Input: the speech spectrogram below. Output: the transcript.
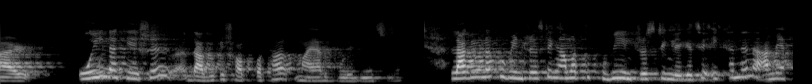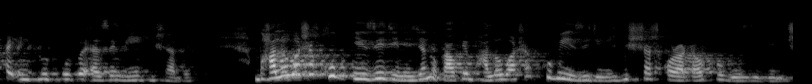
আর ওই নাকি এসে দাদুকে সব কথা মায়ার বলে দিয়েছিল। লাগল না, খুব ইন্টারেস্টিং আমার তো খুবই ইন্টারেস্টিং লেগেছে। এখানে না আমি একটা ইনক্লুড করব অ্যাজ এ মেয়ে হিসাবে। ভালোবাসা খুব ইজি জিনিস, জানো? কাউকে ভালোবাসা খুবই ইজি জিনিস, বিশ্বাস করাটাও খুব ইজি জিনিস।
